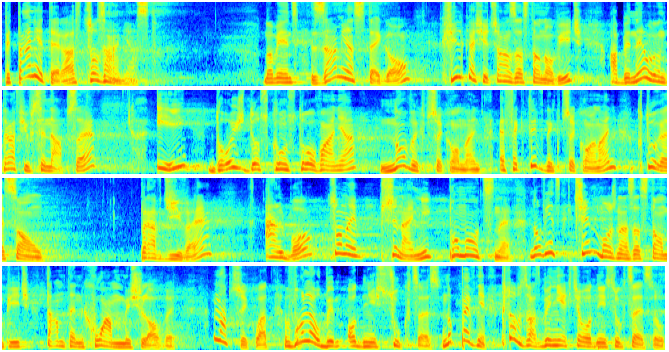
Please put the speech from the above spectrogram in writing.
Pytanie teraz, co zamiast? No więc zamiast tego chwilkę się trzeba zastanowić, aby neuron trafił w synapsę i dojść do skonstruowania nowych przekonań, efektywnych przekonań, które są prawdziwe albo co naj, przynajmniej pomocne. No więc czym można zastąpić tamten chłam myślowy? Na przykład wolałbym odnieść sukces. No pewnie, kto z was by nie chciał odnieść sukcesu?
